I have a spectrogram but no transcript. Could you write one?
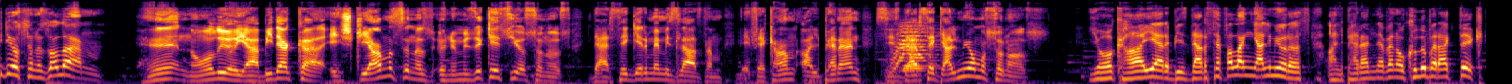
gidiyorsunuz oğlum? He ne oluyor ya? Bir dakika. Eşkıya mısınız? Önümüzü kesiyorsunuz. Derse girmemiz lazım. Efekan Alperen siz derse gelmiyor musunuz? Yok hayır biz derse falan gelmiyoruz. Alperen'le ben okulu bıraktık.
